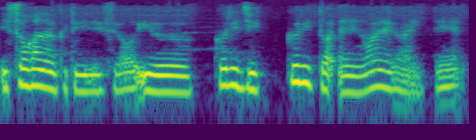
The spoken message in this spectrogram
急がなくていいですよ。ゆっくりじっくりと円を描いて、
